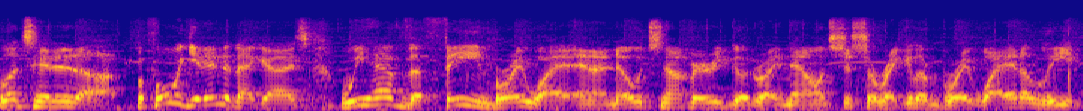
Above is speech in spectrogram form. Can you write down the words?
Let's hit it up. Before we get into that guys, we have The Fiend Bray Wyatt and I know it's not very good right now. It's just a regular Bray Wyatt Elite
